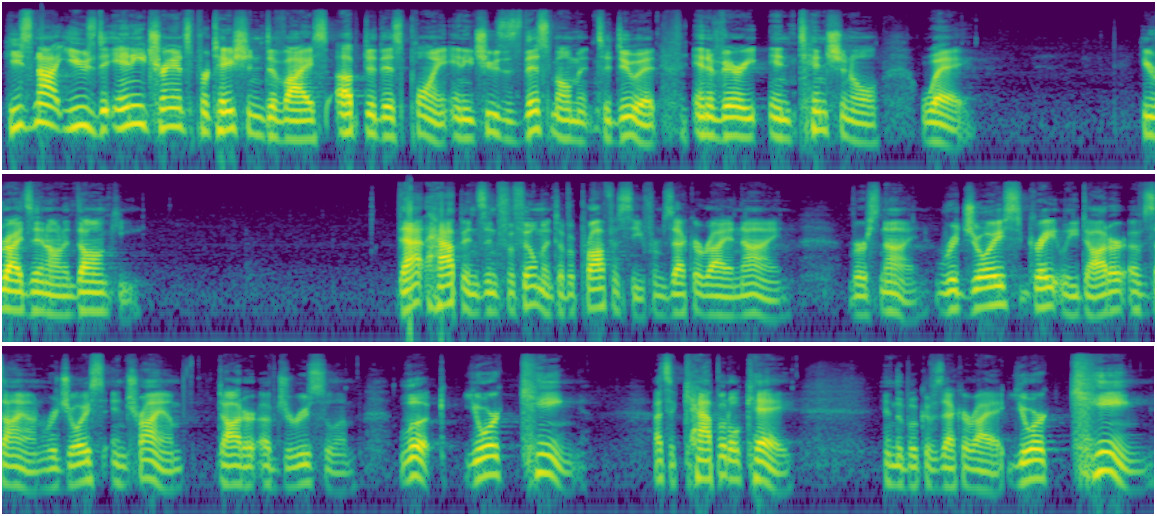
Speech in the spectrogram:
He's not used any transportation device up to this point, and he chooses this moment to do it in a very intentional way. He rides in on a donkey. That happens in fulfillment of a prophecy from Zechariah 9, verse 9. Rejoice greatly, daughter of Zion. Rejoice in triumph, daughter of Jerusalem. Look, your king, that's a capital K in the book of Zechariah, your king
